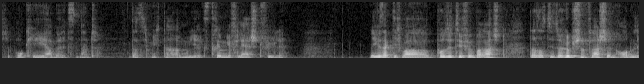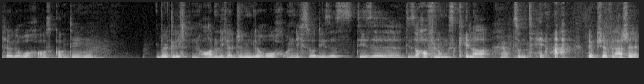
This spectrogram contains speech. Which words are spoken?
ist okay, aber jetzt nicht, dass ich mich da irgendwie extrem geflasht fühle. Wie gesagt, ich war positiv überrascht, dass aus dieser hübschen Flasche ein ordentlicher Geruch rauskommt. Mhm. Wirklich ein ordentlicher Gin-Geruch und nicht so dieses, diese, dieser Hoffnungskiller Ja. zum Thema. Hübsche Flasche.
